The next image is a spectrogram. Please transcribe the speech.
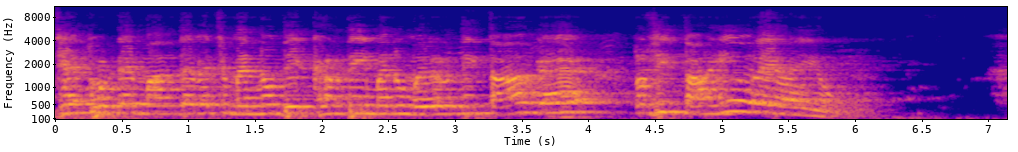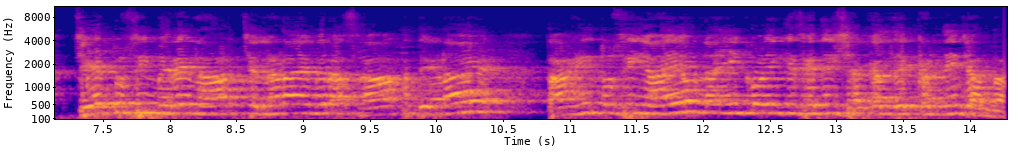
ਜੇ ਤੁਹਾਡੇ ਮਨ ਦੇ ਵਿੱਚ ਮੈਨੂੰ ਦੇਖਣ ਦੀ ਮੈਨੂੰ ਮਿਲਣ ਦੀ ਤਾਂਗ ਹੈ ਤੁਸੀਂ ਤਾਂ ਹੀ ਉਰੇ ਆਏ ਹੋ। ਜੇ ਤੁਸੀਂ ਮੇਰੇ ਨਾਲ ਚੱਲਣਾ ਹੈ ਮੇਰਾ ਸਾਥ ਦੇਣਾ ਹੈ ਤਾਂ ਹੀ ਤੁਸੀਂ ਆਏ ਹੋ ਨਹੀਂ ਕੋਈ ਕਿਸੇ ਦੀ ਸ਼ਕਲ ਦੇਖਣ ਨਹੀਂ ਜਾਂਦਾ।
